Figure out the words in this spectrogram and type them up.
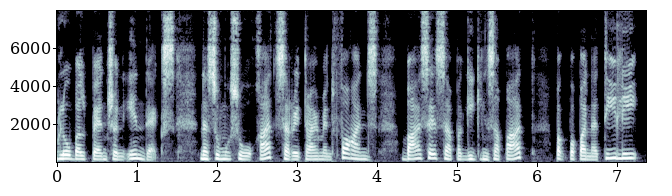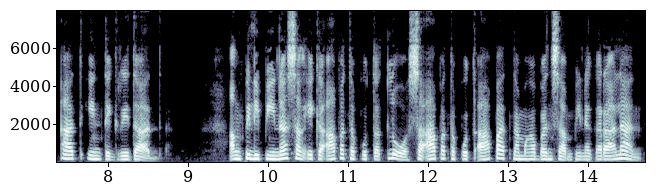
Global Pension Index na sumusukat sa retirement funds base sa pagiging sapat, pagpapanatili at integridad. Ang Pilipinas ang ika-43 sa 44 na mga bansang pinag-aralan.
